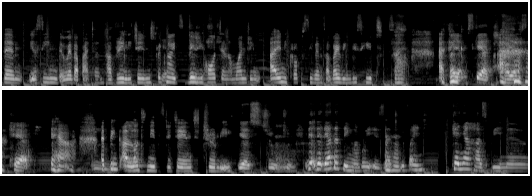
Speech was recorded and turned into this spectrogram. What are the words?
then you're seeing the weather patterns have really changed like Yeah, now it's very hot and i'm wondering are any crops even surviving this heat so i think I am scared. I am scared. yeah i Mm, think a yeah. lot needs to change truly Yes, true, Mm. true. The, the, the other thing, Wambui, is that Mhm. we find Kenya has been uh,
